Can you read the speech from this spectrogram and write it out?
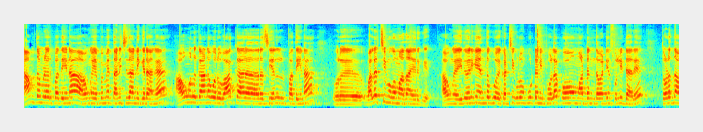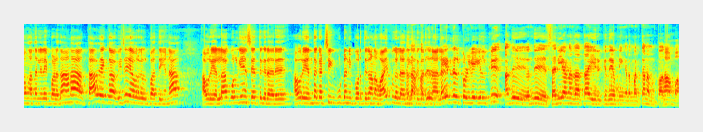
நாம் தமிழர் பார்த்தீங்கன்னா அவங்க எப்பவுமே தனிச்சு தான் நிற்கிறாங்க அவங்களுக்கான ஒரு வாக்கு அரசியல் பார்த்தீங்கன்னா ஒரு வளர்ச்சி முகமாக தான் இருக்குது அவங்க இது வரைக்கும் எந்த கட்சி கூட கூட்டணி போல போக மாட்டேன்னு இந்த வாட்டியும் சொல்லிட்டாரு. தொடர்ந்து அவங்க அந்த நிலைப்பாடு தான் ஆனால் தாவேக்கா விஜய் அவர்கள் பார்த்தீங்கன்னா அவர் எல்லா கொள்கையும் சேர்த்துக்கிறாரு. அவர் எந்த கட்சிக்கு கூட்டணி போகிறதுக்கான வாய்ப்புகள் அதிகம் இருக்கிறதுனால தேர்தல் கொள்கைகளுக்கு அது வந்து சரியானதா தான் இருக்குது அப்படிங்கிற மாதிரி தான் நம்ம பார்க்கலாம் ஆமா.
